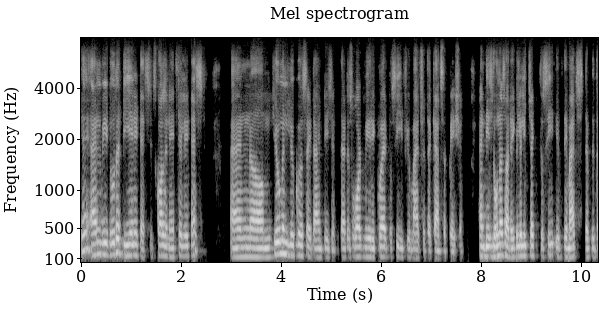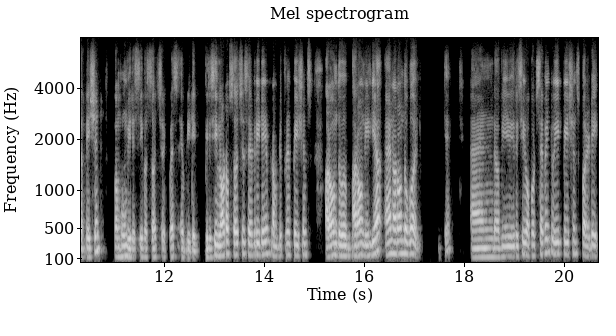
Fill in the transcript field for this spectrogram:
Okay, and we do the DNA test. It's called an HLA test and um, human leukocyte antigen. That is what we require to see if you match with the cancer patient. And these donors are regularly checked to see if they match the, with the patient from whom we receive a search request every day. We receive a lot of searches every day from different patients around the around India and around the world. Okay, and uh, we receive about seven to eight patients per day.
